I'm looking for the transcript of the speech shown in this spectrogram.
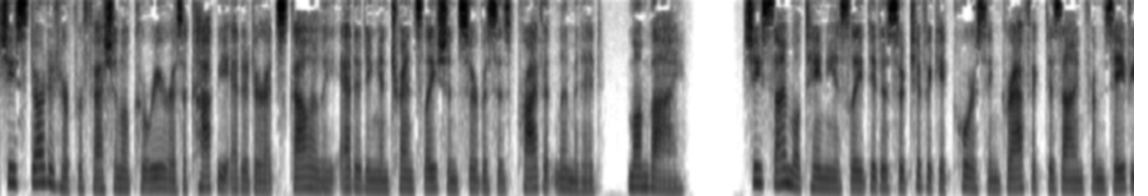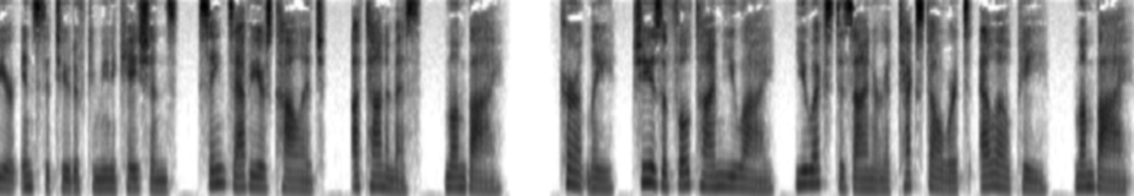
She started her professional career as a copy editor at Scholarly Editing and Translation Services Private Limited, Mumbai. She simultaneously did a certificate course in graphic design from Xavier Institute of Communications, St. Xavier's College, Autonomous, Mumbai. Currently, she is a full time UI, UX designer at Textileworks LLP, Mumbai,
